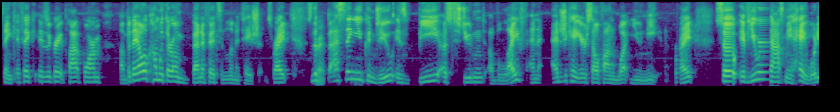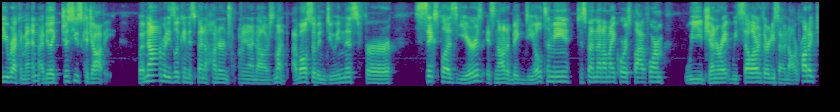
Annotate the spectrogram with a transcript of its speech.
Thinkific is a great platform, um, but they all come with their own benefits and limitations, right? So the right. best thing you can do is be a student of life and educate yourself on what you need, right? So if you were to ask me, hey, what do you recommend? I'd be like, just use Kajabi. But not everybody's looking to spend $129 a month. I've also been doing this for six plus years. It's not a big deal to me to spend that on my course platform. We generate, we sell our $37 product,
